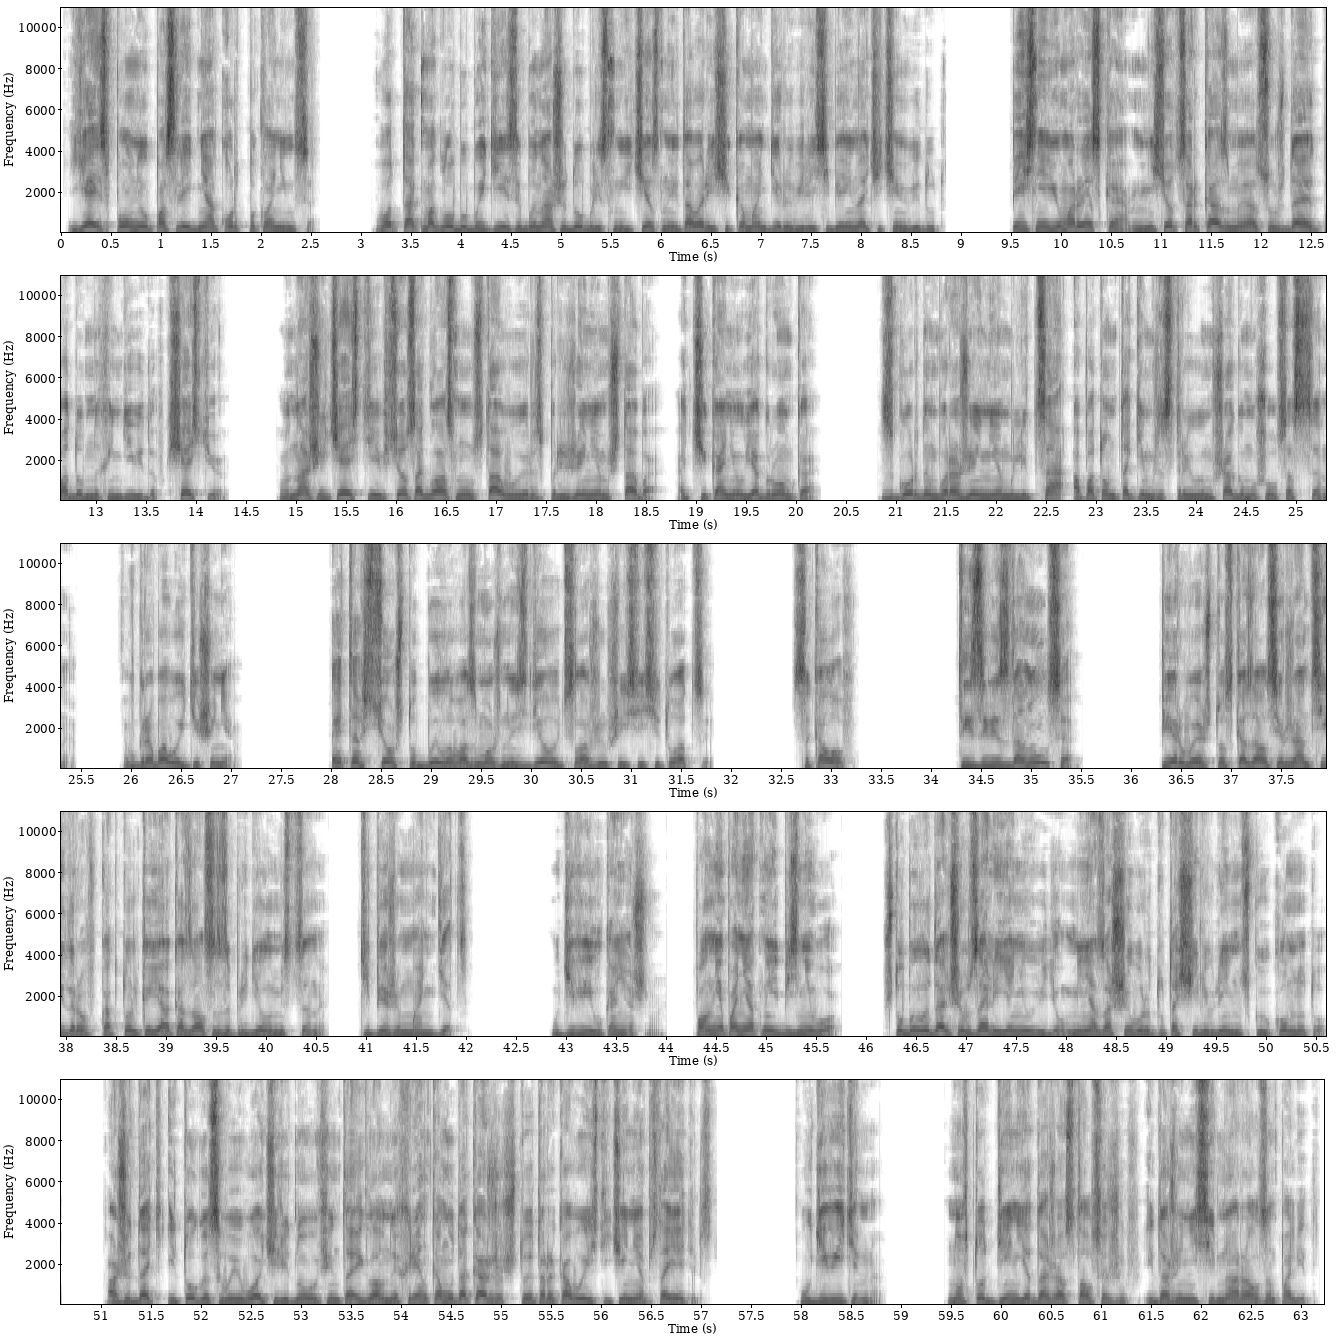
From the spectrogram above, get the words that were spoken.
Я исполнил последний аккорд, поклонился. Вот так могло бы быть, если бы наши доблестные и честные товарищи-командиры вели себя иначе, чем ведут. Песня юмореска несет сарказм и осуждает подобных индивидов. К счастью, в нашей части все согласно уставу и распоряжениям штаба. Отчеканил я громко, с гордым выражением лица, а потом таким же строевым шагом ушел со сцены. В гробовой тишине. Это все, что было возможно сделать в сложившейся ситуации. Соколов, ты завизданулся? Первое, что сказал сержант Сидоров, как только я оказался за пределами сцены. Тебе же мандец. Удивил, конечно. Вполне понятно и без него. Что было дальше в зале, я не увидел. Меня за шиворот утащили в ленинскую комнату. Ожидать итога своего очередного финта. И главное, хрен кому докажешь, что это роковое стечение обстоятельств. Удивительно. Но в тот день я даже остался жив и даже не сильно орал замполит.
